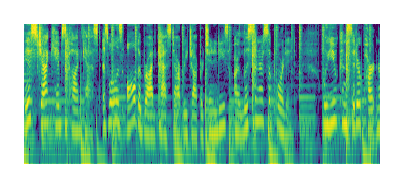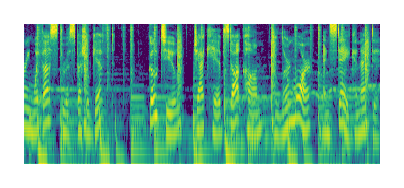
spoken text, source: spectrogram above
This Jack Hibbs podcast, as well as all the broadcast outreach opportunities, are listener supported. Will you consider partnering with us through a special gift? Go to jackhibbs.com to learn more and stay connected.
